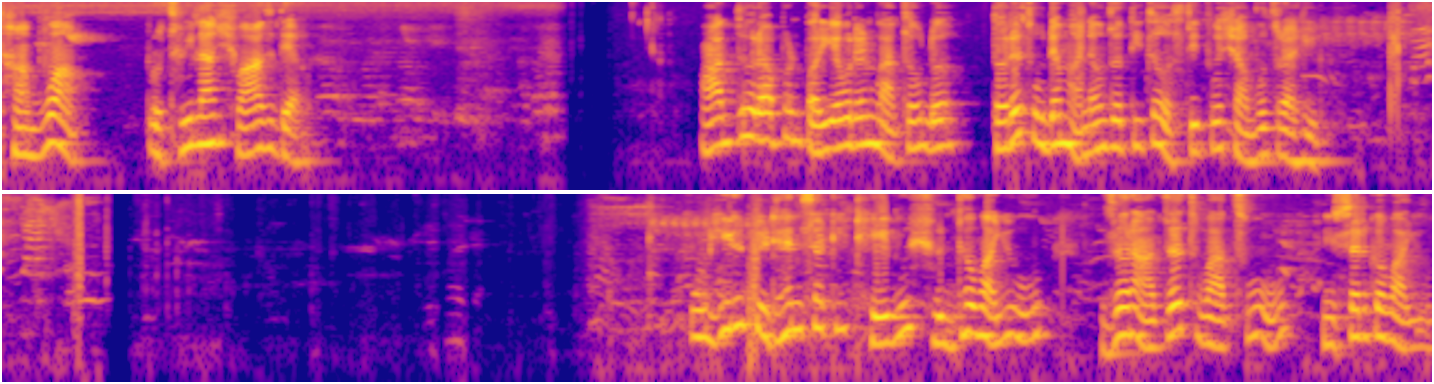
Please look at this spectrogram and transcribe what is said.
थांबवा पृथ्वीला श्वास द्या. आज जर आपण पर्यावरण वाचवलं तरच उद्या मानवजातीचं अस्तित्व शाबूत राहील. पुढील पिढ्यांसाठी ठेवू शुद्ध वायू जर आजच वाचवू निसर्ग वायू.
